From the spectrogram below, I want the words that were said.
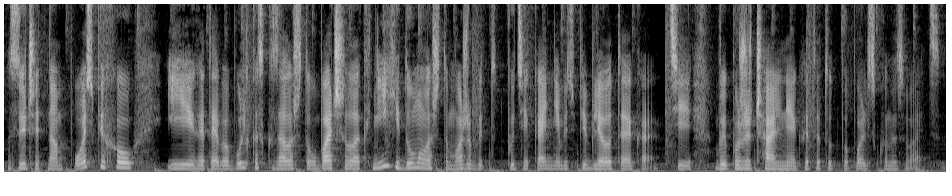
зычыць нам поспехаў. І гэтая бабулька сказала што убачыла кнігі думала што можа быть тут будзе якая-небудзь бібліотэка ці выпужычальня як гэта тут по-польску называется.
